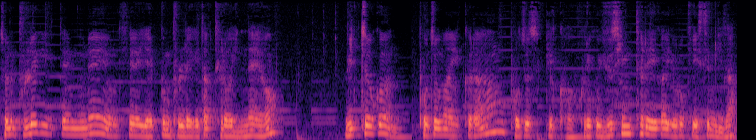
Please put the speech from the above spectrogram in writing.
저는 블랙이기 때문에 이렇게 예쁜 블랙이 딱 들어있네요. 위쪽은 보조 마이크랑 보조 스피커 그리고 유심 트레이가 이렇게 있습니다.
